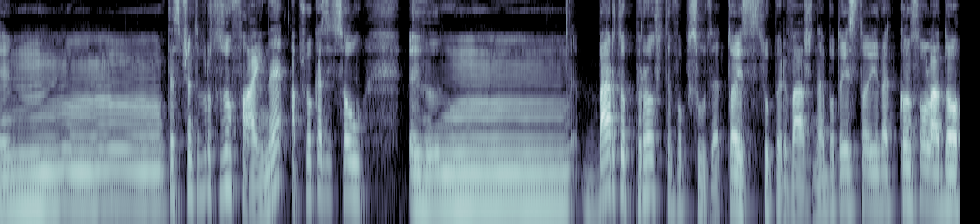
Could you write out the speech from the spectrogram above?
ym, te sprzęty po prostu są fajne, a przy okazji są ym, bardzo proste w obsłudze. To jest super ważne, bo to jest to jednak konsola do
